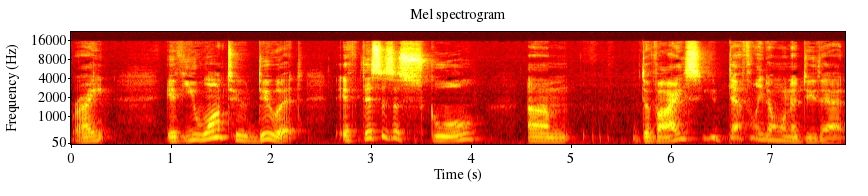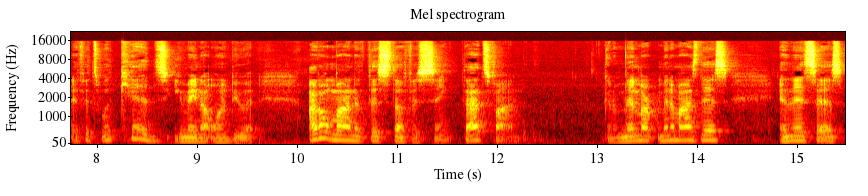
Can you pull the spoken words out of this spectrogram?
right? If you want to do it, if this is a school um, device, you definitely don't want to do that. If it's with kids, you may not want to do it. I don't mind if this stuff is synced. That's fine. I'm going to minimize this. And then it says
